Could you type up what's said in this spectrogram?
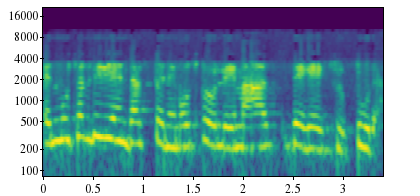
en muchas viviendas tenemos problemas de estructuras.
